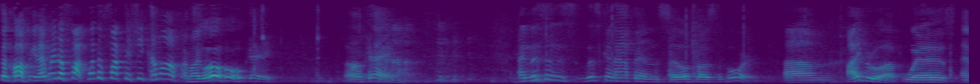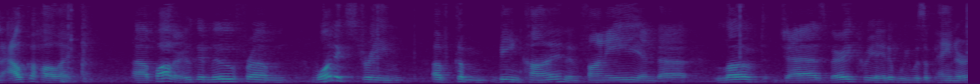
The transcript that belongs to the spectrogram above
the coffee that way? The fuck? What the fuck did she come off? I'm like, whoa, okay. Okay. And this is this can happen so across the board. Um, I grew up with an alcoholic uh, father who could move from one extreme of com- being kind and funny and uh, loved jazz, very creative. He was a painter.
